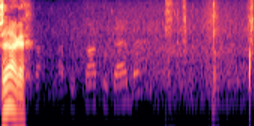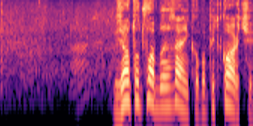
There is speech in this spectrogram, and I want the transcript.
Жерех, взяв тут два близенько по підкорчі.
